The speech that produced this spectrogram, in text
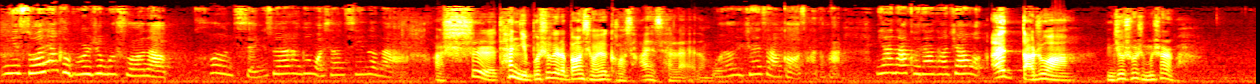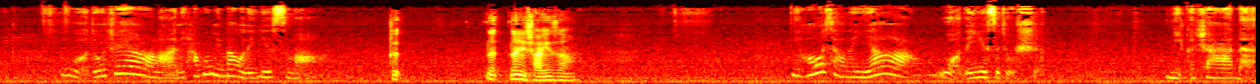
你昨天可不是这么说的，况且你昨天还跟我相亲的呢。啊，是，但你不是为了帮小月搞砸也才来的吗？我要是真想搞砸的话，你还拿口香糖粘我？哎，打住啊！你就说什么事儿吧。我都这样了，你还不明白我的意思吗？这，那那你啥意思啊？你和我想的一样啊，我的意思就是，你个渣男！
